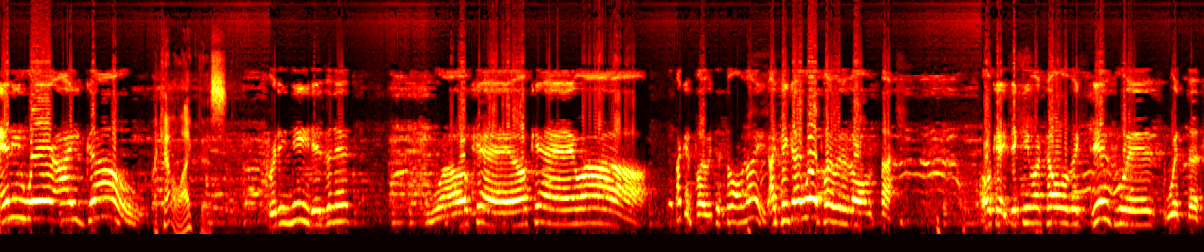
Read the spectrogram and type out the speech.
anywhere I go. I kind of like this. Pretty neat, isn't it? Well, okay, okay, wow. I can play with this all night. I think I will play with it all night. Okay, Dick DeBartolo, the Giz Wiz with the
